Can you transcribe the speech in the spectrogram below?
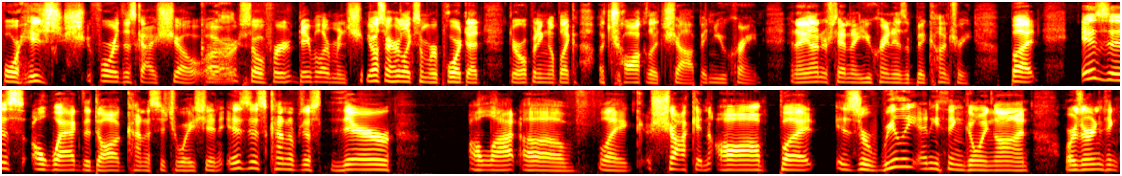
for his sh- for this guy's show. Or, so for David Letterman's show, you also heard like some report that they're opening up like a chocolate shop in Ukraine, and I understand that Ukraine is a big country, but is this a wag the dog kind of situation? Is this kind of just there a lot of like shock and awe, but is there really anything going on, or is there anything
